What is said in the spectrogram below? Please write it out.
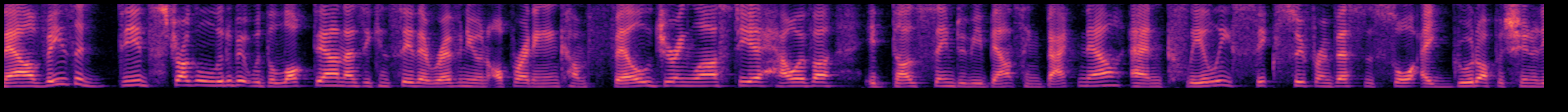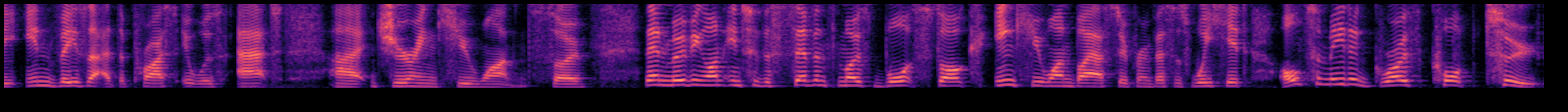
Now, Visa did struggle a little bit with the lockdown. As you can see, their revenue and operating income fell during last year. However, it does seem to be bouncing back now, and clearly, six super investors saw a good opportunity in Visa at the price it was at uh, during Q1. So, then moving on into the seventh most bought stock in Q1 by our super investors, we hit Altimeter Growth Corp 2.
